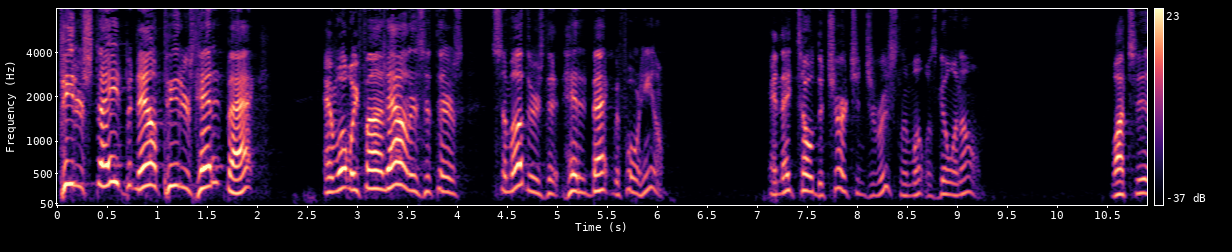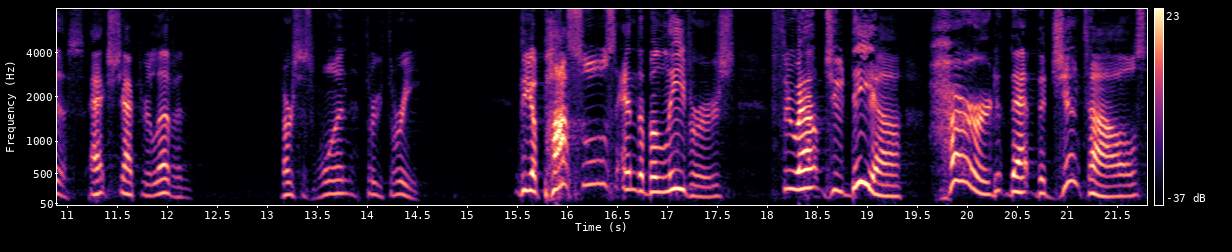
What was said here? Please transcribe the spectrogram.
Peter stayed, but now Peter's headed back. And what we find out is that there's some others that headed back before him. And they told the church in Jerusalem what was going on. Watch this Acts chapter 11, verses 1 through 3. The apostles and the believers throughout Judea heard that the Gentiles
